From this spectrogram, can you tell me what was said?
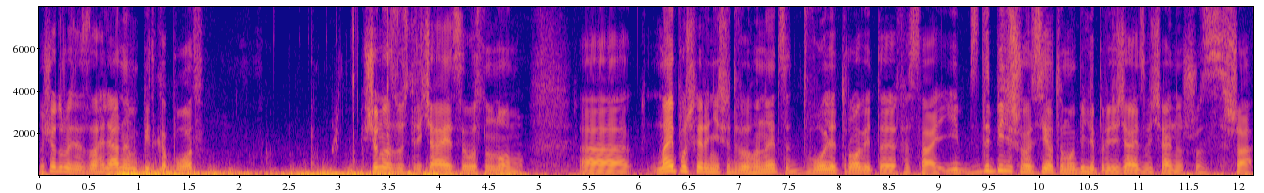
Ну що, друзі, заглянемо під капот. Що нас зустрічається в основному? Е, найпоширеніші двигуни це дволітрові TFSI. І здебільшого ці автомобілі приїжджають, звичайно, що з США.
